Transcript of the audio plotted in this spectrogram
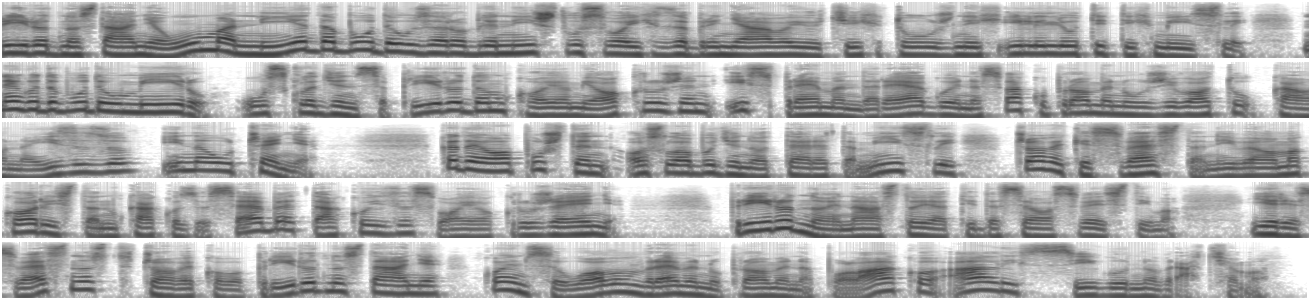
Prirodno stanje uma nije da bude u zarobljeništvu svojih zabrinjavajućih, tužnih ili ljutitih misli, nego da bude u miru, usklađen sa prirodom kojom je okružen i spreman da reaguje na svaku promenu u životu kao na izazov i na učenje. Kada je opušten, oslobođen od tereta misli, čovek je svestan i veoma koristan kako za sebe, tako i za svoje okruženje – Prirodno je nastojati da se osvestimo, jer je svesnost čovekovo prirodno stanje kojem se u ovom vremenu promena polako, ali sigurno vraćamo.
